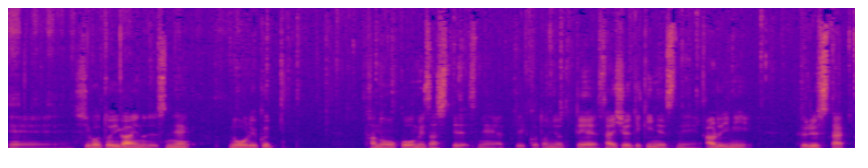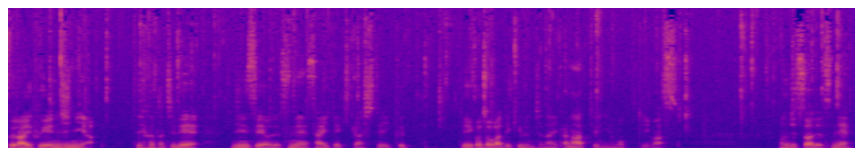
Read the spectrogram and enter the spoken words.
えー、仕事以外のですね能力多能化を目指してですねやっていくことによって最終的にですねある意味フルスタックライフエンジニアという形で人生をですね最適化していくっていうことができるんじゃないかなというふうに思っています。本日はですね、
